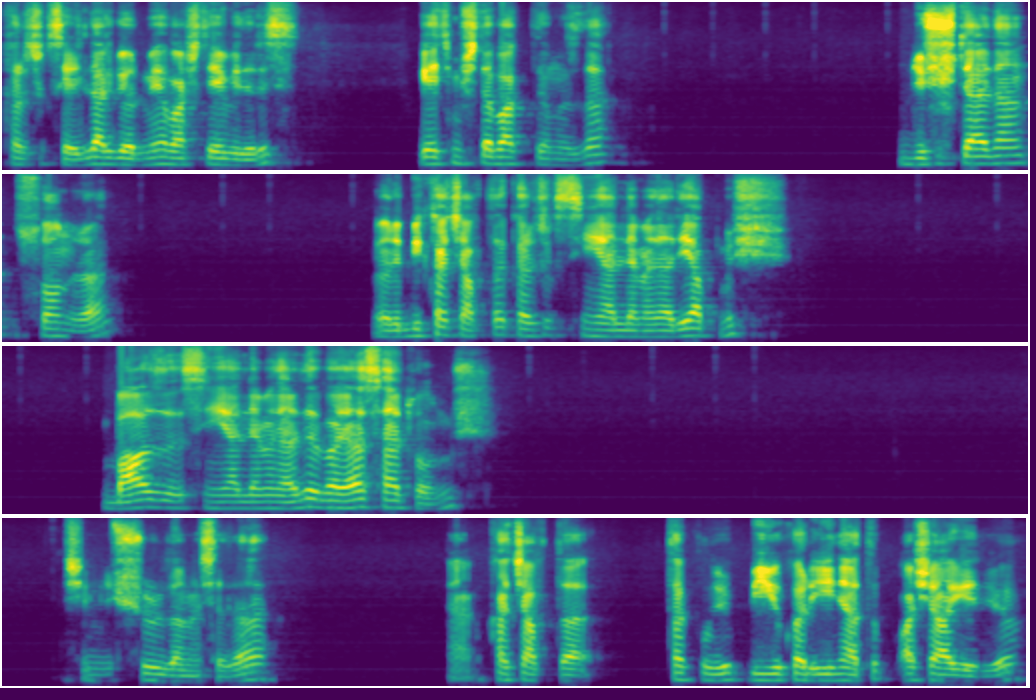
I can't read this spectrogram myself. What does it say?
karışık seyirler görmeye başlayabiliriz. Geçmişte baktığımızda düşüşlerden sonra böyle birkaç hafta karışık sinyallemeler yapmış. Bazı sinyallemelerde bayağı sert olmuş. Şimdi şurada mesela yani kaç hafta takılıyor bir yukarı iğne atıp aşağı geliyor.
